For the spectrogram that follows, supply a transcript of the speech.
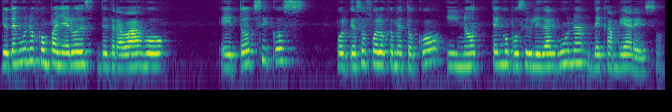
Yo tengo unos compañeros de, trabajo eh, tóxicos porque eso fue lo que me tocó y no tengo posibilidad alguna de cambiar eso.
